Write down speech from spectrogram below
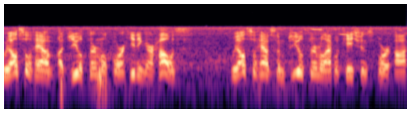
We also have a geothermal for heating our house. We also have some geothermal applications for uh,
